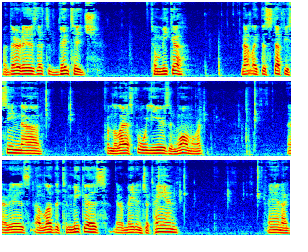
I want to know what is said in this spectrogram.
But there it is. That's vintage Tomica. Not like this stuff you've seen uh, from the last four years in Walmart. There it is. I love the Tomicas. They're made in Japan. And I,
